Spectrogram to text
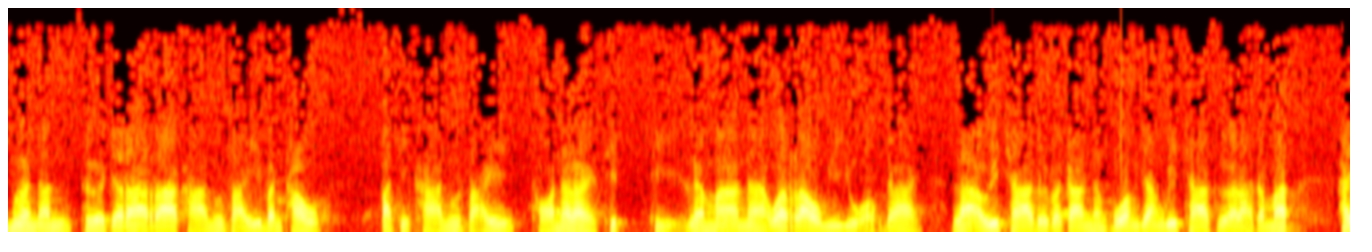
เมื่อนั้นเธอจะละราคานุสัยบรรเทา ปฏิคานุสัย ถอนอะไรทิฏฐิและมานะว่าเรามีอยู่ออกได้ละอวิชชาโดยประการทั้งปวงยังวิชาคืออรหัตมรรคให้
